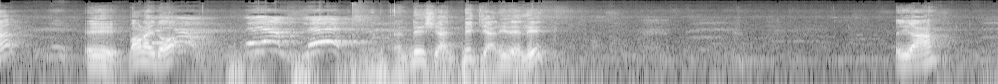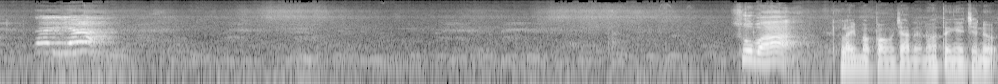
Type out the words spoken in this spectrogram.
မ်အေးပေါင်းလိုက်တော့တရားလေးတစ်ရှန်တစ်ကြံလေးတယ်လေတရားတရား ဆိုပါလိုက်မပေါင်ကြနဲ့နော်တငယ်ချင်းတို့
